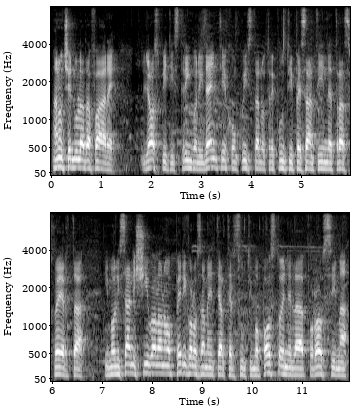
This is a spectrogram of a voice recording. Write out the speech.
ma non c'è nulla da fare. Gli ospiti stringono i denti e conquistano tre punti pesanti in trasferta. I molisani scivolano pericolosamente al terzultimo posto e nella prossima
